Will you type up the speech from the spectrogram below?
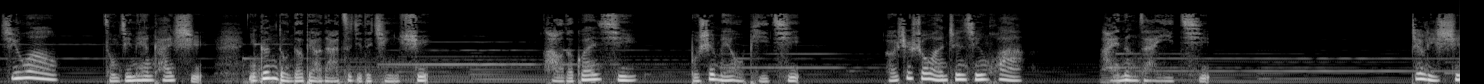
希望从今天开始，你更懂得表达自己的情绪。好的关系，不是没有脾气，而是说完真心话，还能在一起。这里是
